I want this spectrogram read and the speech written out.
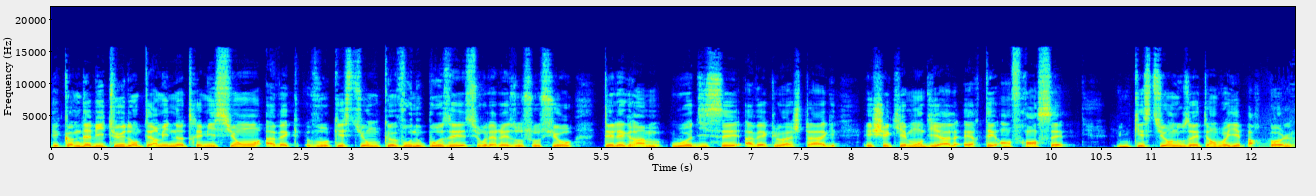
Et comme d'habitude, on termine notre émission avec vos questions que vous nous posez sur les réseaux sociaux, Telegram ou Odyssée avec le hashtag échiquier mondial RT en français. Une question nous a été envoyée par Paul.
